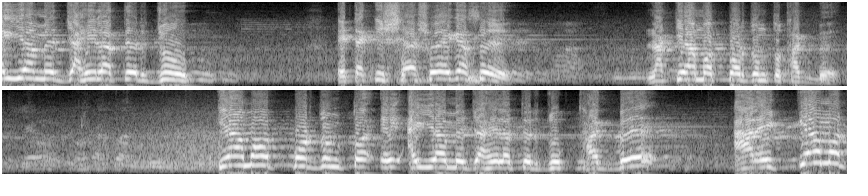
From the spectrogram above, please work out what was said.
আইয়ামের জাহিলাতের যুগ, এটা কি শেষ হয়ে গেছে? না কিয়ামত পর্যন্ত থাকবে? কিয়ামত পর্যন্ত এই আইয়ামে জাহিলাতের যুগ থাকবে, আর এই কিয়ামত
